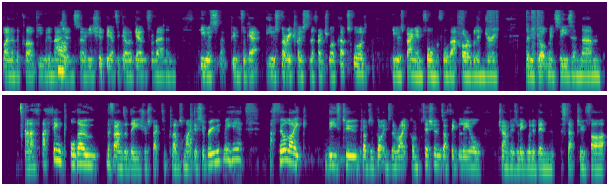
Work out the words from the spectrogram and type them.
by another club. You would imagine, mm. so he should be able to go again for Rennes. And he was people forget he was very close to the French World Cup squad. He was banging form before that horrible injury that he got mid-season. Um, and I, I think, although the fans of these respective clubs might disagree with me here, I feel like these two clubs have got into the right competitions. I think Lille Champions League would have been a step too far,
